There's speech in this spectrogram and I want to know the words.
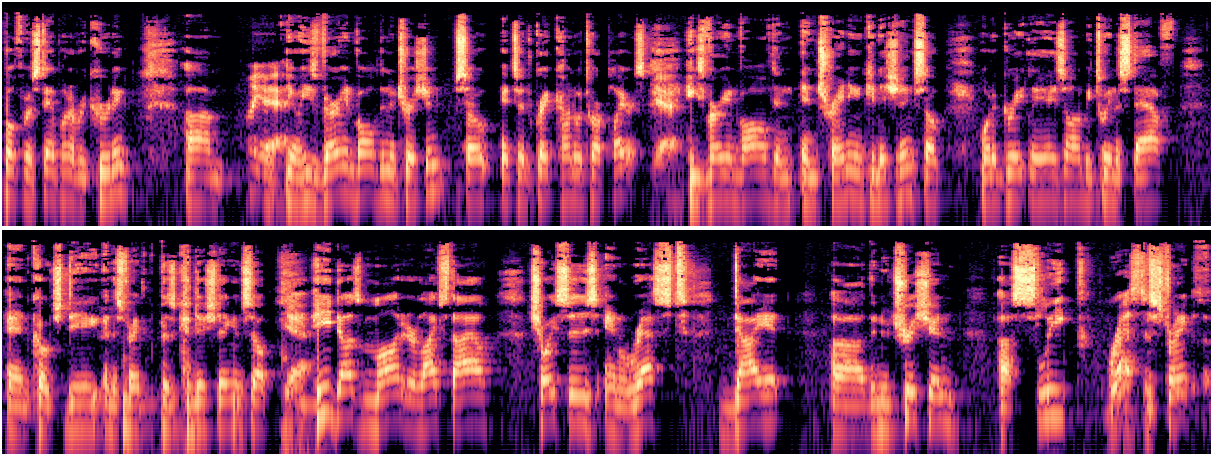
both from a standpoint of recruiting. Um, Oh yeah. you know, he's very involved in nutrition, so it's a great conduit to our players. Yeah. He's very involved in, in training and conditioning, so what a great liaison between the staff and Coach D and the strength conditioning. And so Yeah. he does monitor lifestyle choices and rest, diet, uh, the nutrition, uh, sleep, Rest and strength. is a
